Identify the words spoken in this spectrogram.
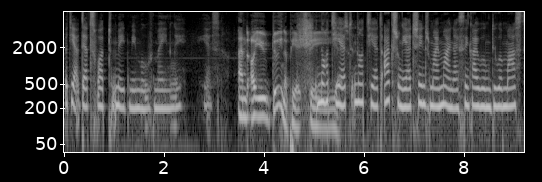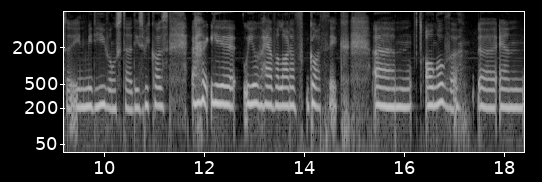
but yeah, that's what made me move mainly. Yes. And are you doing a PhD? Not yet, not yet. Actually, I changed my mind. I think I will do a master in medieval studies because uh, you, you have a lot of Gothic um, all over, uh, and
